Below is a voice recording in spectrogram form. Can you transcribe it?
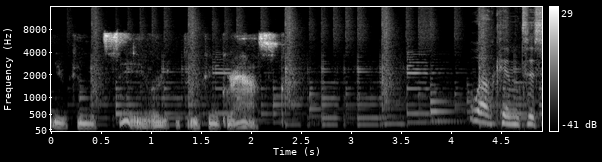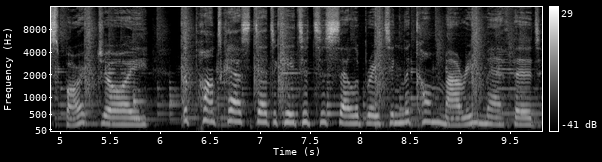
you can see or you can grasp. Welcome to Spark Joy, the podcast dedicated to celebrating the KonMari method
